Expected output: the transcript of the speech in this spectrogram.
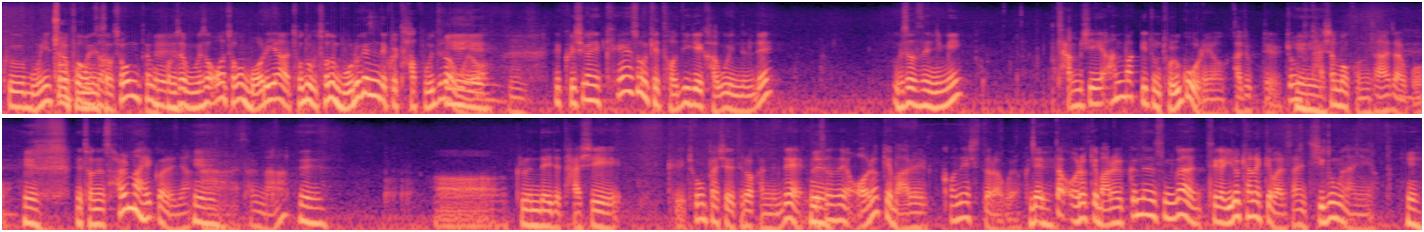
그 모니터를 보면서. 초음파 네. 검사 보면서 어 저건 머리야 저도 저는 모르겠는데 그걸 다 보더라고요. 예, 예. 음. 근데 그 시간이 계속 이렇게 더디게 가고 있는데 의사 선생님이 잠시 한 바퀴 좀 돌고 오래요 가족들 좀 예, 예. 다시 한번 검사하자고. 예. 근데 저는 설마 했거든요. 예. 아 설마. 예. 어 그런데 이제 다시 그 초음파실에 들어갔는데 네. 의사 선생님이 어렵게 말을 꺼내시더라고요. 근데 네. 딱 어렵게 말을 끊는 순간 제가 이렇게 하나님께 말했어요. 아니, 지금은 아니에요. 예.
